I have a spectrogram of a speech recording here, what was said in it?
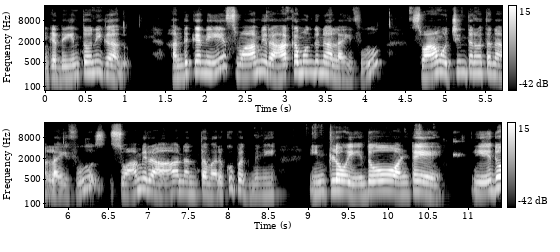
ఇంకా దేంతోని కాదు. అందుకని స్వామి రాకముందు నా లైఫ్ స్వామి వచ్చిన తర్వాత నా లైఫ్ స్వామి రానంత వరకు పద్మిని ఇంట్లో ఏదో అంటే ఏదో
